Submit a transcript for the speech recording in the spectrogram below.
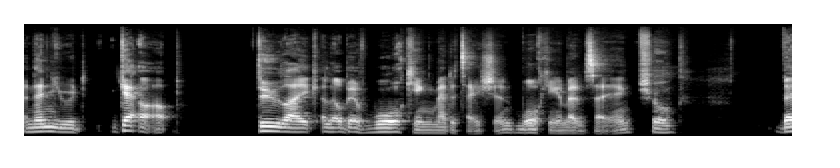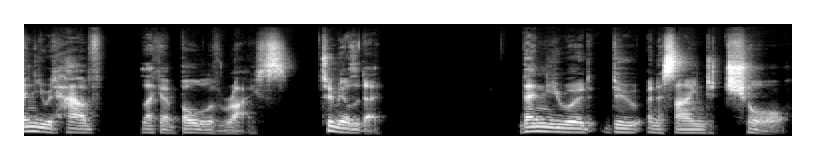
and then you would get up do like a little bit of walking meditation walking and meditating. Sure. then you would have like a bowl of rice two meals a day. Then you would do an assigned chore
